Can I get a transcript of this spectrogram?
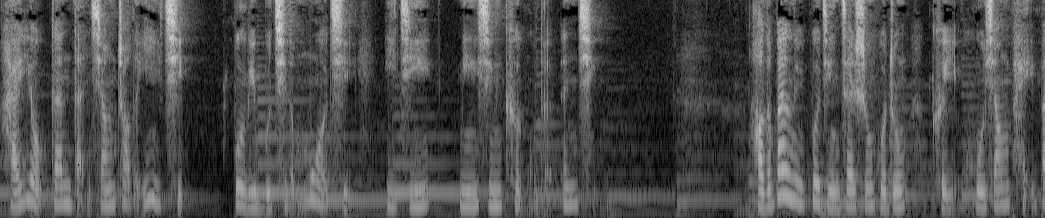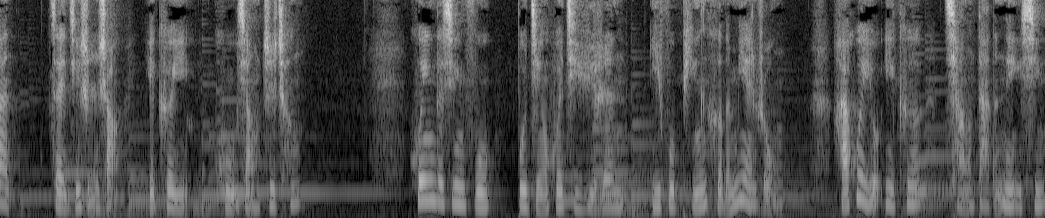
还有肝胆相照的义气，不离不弃的默契，以及铭心刻骨的恩情。好的伴侣不仅在生活中可以互相陪伴，在精神上也可以互相支撑。婚姻的幸福。不仅会给予人一副平和的面容，还会有一颗强大的内心。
